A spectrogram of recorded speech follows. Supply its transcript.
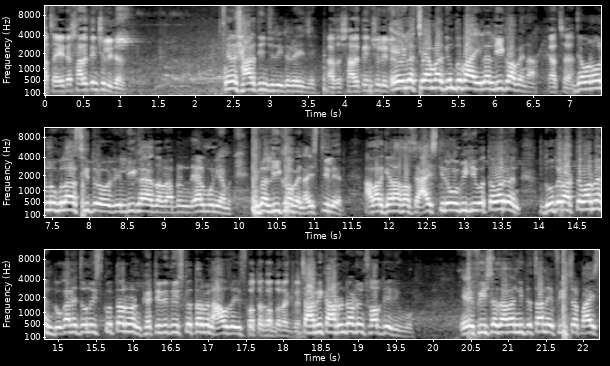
আচ্ছা এটা সাড়ে তিনশো লিটার। এটা সাড়ে তিনশো লিটার এই যে। আচ্ছা সাড়ে তিনশো লিটার। এইগুলো চেম্বার কিন্তু ভাই এগুলো লিক হবে না। আচ্ছা। যেমন অন্যগুলা ছিদ্র লিক হয়ে যাবে আপনার অ্যালুমিনিয়াম এগুলো লিক হবে না স্টিলের। আবার গ্লাস আছে আইসক্রিমও বিক্রি করতে পারবেন দুধও রাখতে পারবেন দোকানের জন্য ইউজ করতে পারবেন ফ্যাক্টরিতে ইউজ করতে পারবেন হাউসে ইউজ করতে পারবেন। চাবি কার্টুন টার্টুন সব দিয়ে দিব। এই ফ্রিজটা যারা নিতে চান এই ফ্রিজটার প্রাইস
